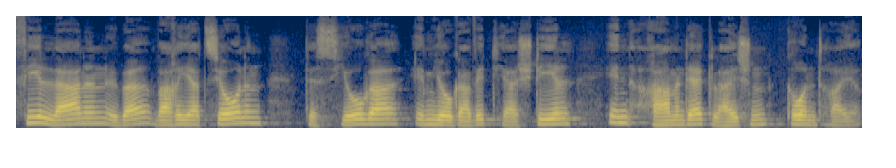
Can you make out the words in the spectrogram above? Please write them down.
viel lernen über Variationen des Yoga im Yoga Vidya Stil im Rahmen der gleichen Grundreihe.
